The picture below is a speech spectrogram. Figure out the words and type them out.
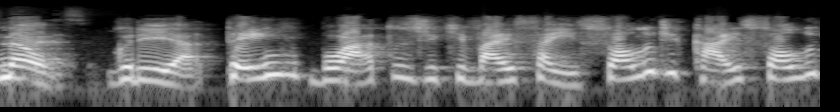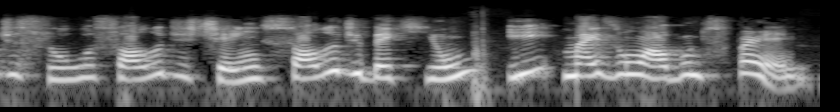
Não, conhece? Guria, tem boatos de que vai sair solo de Kai, solo de Suho, solo de Chen, solo de Baekhyun e mais um álbum de Super M.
